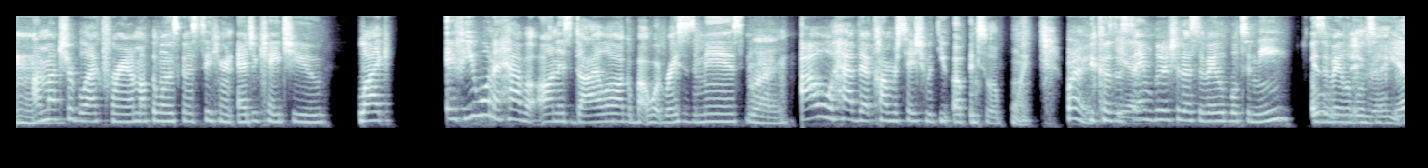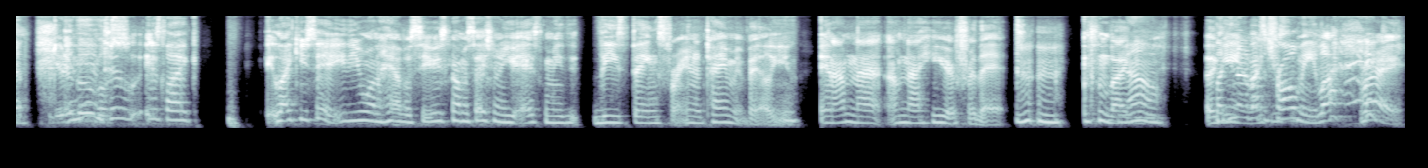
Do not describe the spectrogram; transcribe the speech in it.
Mhm. I'm not your black friend. I'm not the one that's going to sit here and educate you. Like, if you want to have an honest dialogue about what racism is, right. I will have that conversation with you up until a point Right. because the Yeah. same literature that's available to me is Ooh, available exactly. to you. Yep. Do the and then Googles. too, it's like, like you said, either you want to have a serious conversation or you asking me th- these things for entertainment value, and I'm not. I'm not here for that. Like, no, again, like you're not about like to troll said- me, like right?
